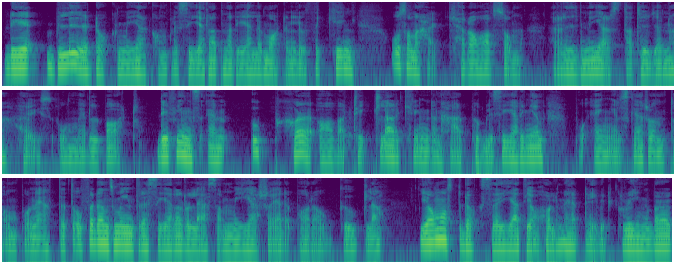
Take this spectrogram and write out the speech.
Det blir dock mer komplicerat när det gäller Martin Luther King och sådana här krav som riv ner statyerna höjs omedelbart. Det finns en uppsjö av artiklar kring den här publiceringen på engelska runt om på nätet och för den som är intresserad att läsa mer så är det bara att googla. Jag måste dock säga att jag håller med David Greenberg,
